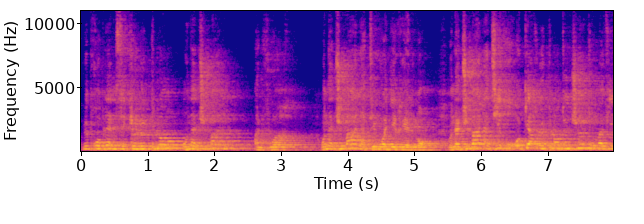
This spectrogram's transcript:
Le problème, c'est que le plan, on a du mal à le voir. On a du mal à témoigner réellement. On a du mal à dire, regarde le plan de Dieu pour ma vie.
